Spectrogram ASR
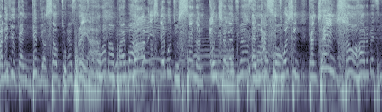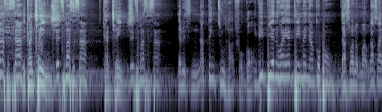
But if you can give yourself to prayer, wotumi ne hɔ ama mpaebɔ a God is able to send an angel, and that situation can change. na ɔha no It can change. bɛtumi asesa Can change. There is nothing too hard for God. bibie ne hɔ yɛ den ma nyankopɔn That's one of my. That's why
